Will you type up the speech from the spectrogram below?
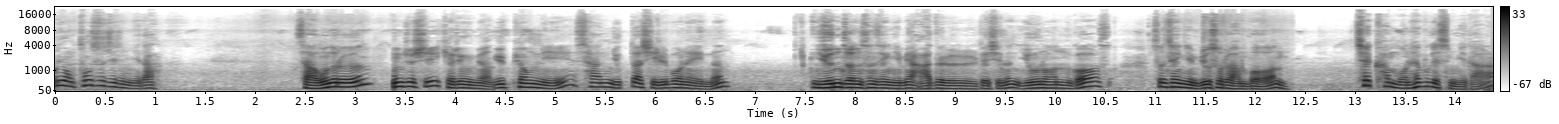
보령 풍수질입니다. 자, 오늘은 공주시 계룡면 유평리 산 6-1번에 있는 윤전 선생님의 아들 되시는 윤원거 선생님 묘소를 한번 체크 한번 해보겠습니다.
